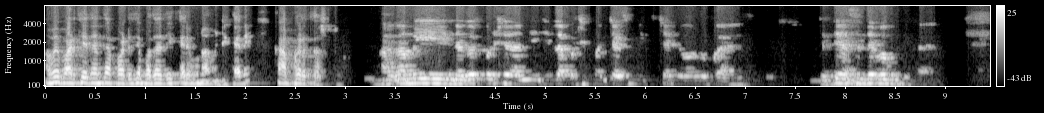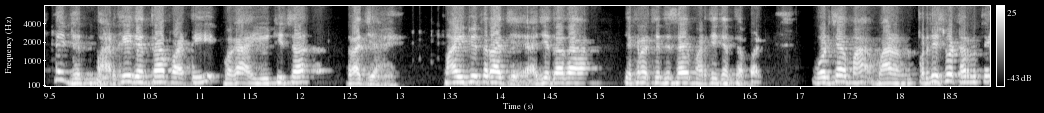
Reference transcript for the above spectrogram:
आम्ही भारतीय जनता पार्टीचे पदाधिकारी म्हणून आम्ही ठिकाणी काम करत असतो. आगामी नगर परिषद आणि जिल्हा परिषद पंचायत समितीच्या निवडणुका आहेत. तर त्या संदर्भामध्ये काय? नाही भारतीय जनता पार्टी बघा युतीचा राज्य आहे. महायुतीचं राज्य आहे. अजयदादा एकनाथ शिंदे साहेब भारतीय जनता पार्टी. वरच्या प्रदेशवर ठरवते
